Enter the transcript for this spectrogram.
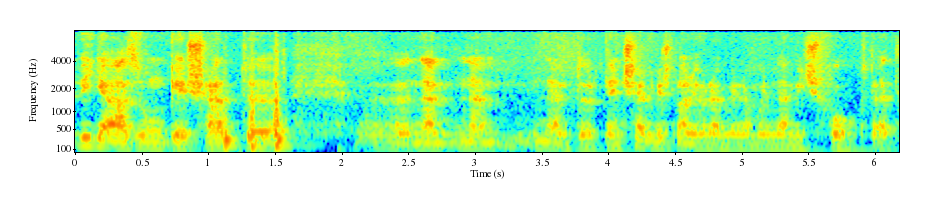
Vigyázunk, és hát nem, nem, nem történt semmi, és nagyon remélem, hogy nem is fog. Tehát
